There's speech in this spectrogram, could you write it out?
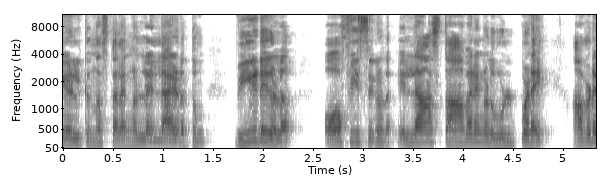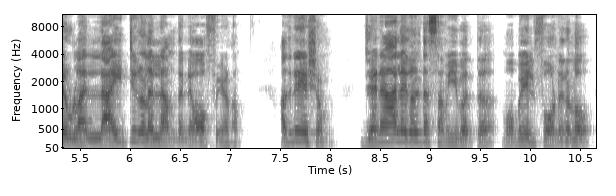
കേൾക്കുന്ന സ്ഥലങ്ങളിൽ എല്ലായിടത്തും വീടുകൾ ഓഫീസുകൾ എല്ലാ സ്ഥാപനങ്ങളും ഉൾപ്പെടെ അവിടെയുള്ള ലൈറ്റുകളെല്ലാം തന്നെ ഓഫ് ചെയ്യണം. അതിനുശേഷം ജനാലകളുടെ സമീപത്ത് മൊബൈൽ ഫോണുകളോ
